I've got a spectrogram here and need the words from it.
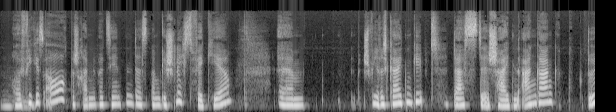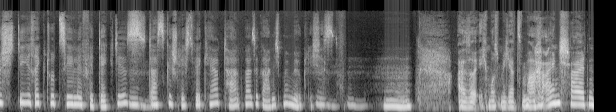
Mhm. Häufig ist auch, beschreiben die Patienten, dass beim Geschlechtsverkehr ähm, Schwierigkeiten gibt, dass der Scheidenangang durch die Rektozele verdeckt ist, mhm. dass Geschlechtsverkehr teilweise gar nicht mehr möglich ist. Mhm. mhm. Also ich muss mich jetzt mal einschalten.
